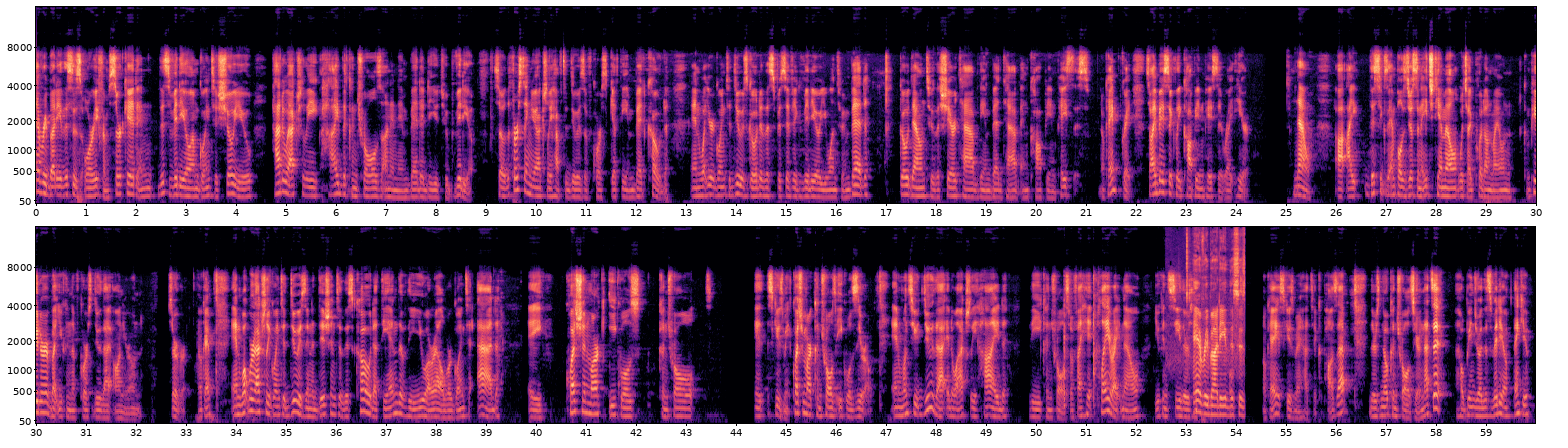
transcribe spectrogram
Everybody, this is Ori from Circid and this video I'm going to show you how to actually hide the controls on an embedded YouTube video. So the first thing you actually have to do is of course get the embed code and what you're going to do is go to the specific video you want to embed, go down to the share tab, the embed tab and copy and paste this. Okay, great. So I basically copy and paste it right here. Now, uh, I this example is just an HTML which I put on my own computer, but you can of course do that on your own server. Okay, and what we're actually going to do is in addition to this code, at the end of the URL, we're going to add a question mark equals control eh, excuse me, question mark controls equals zero. And once you do that, it will actually hide the control. So if I hit play right now, you can see there's Hey everybody, this is Okay, excuse me, I had to pause that. There's no controls here, and that's it. I hope you enjoyed this video. Thank you.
